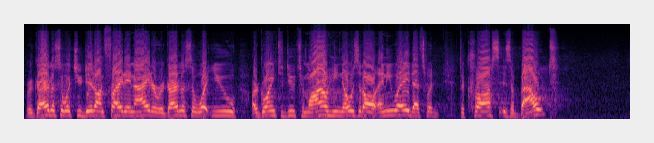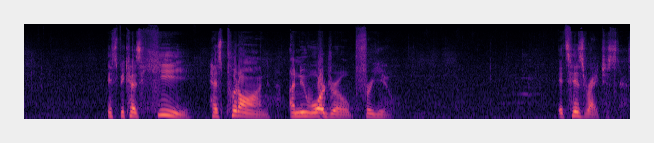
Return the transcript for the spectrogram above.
Regardless of what you did on Friday night or regardless of what you are going to do tomorrow, he knows it all anyway. That's what the cross is about. It's because he has put on a new wardrobe for you. It's His righteousness.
